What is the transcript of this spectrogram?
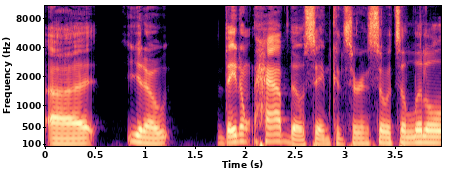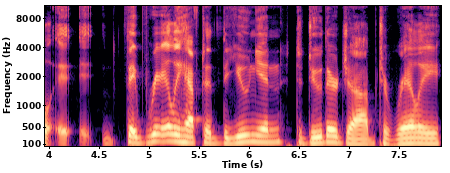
Uh, you know, they don't have those same concerns, so it's a little. It, it, they really have to. The union to do their job to really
